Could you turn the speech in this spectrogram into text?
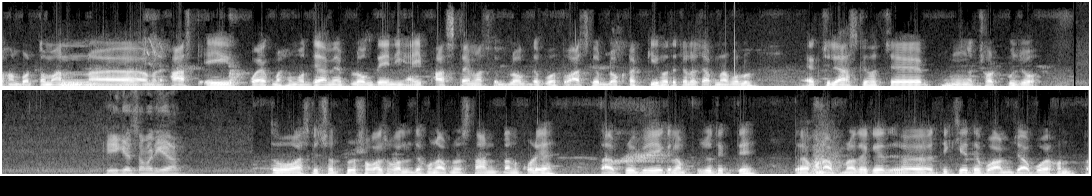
এখন বর্তমান মানে ফার্স্ট এই কয়েক মাসের মধ্যে আমি ব্লগ দেইনি এই ফার্স্ট টাইম আজকে ব্লগ দেবো। তো আজকে ব্লগটা কি হতে চলেছে আপনার বলুন। অ্যাকচুয়ালি আজকে হচ্ছে ছট পুজো। ঠিক আছে সামারিয়া তো আজকে ছট পুজো সকাল সকাল দেখুন আপনার স্নান টান করে তারপরে বেরিয়ে গেলাম পুজো দেখতে। তো এখন আপনাদেরকে দেখিয়ে দেবো আমি যাব এখন তো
